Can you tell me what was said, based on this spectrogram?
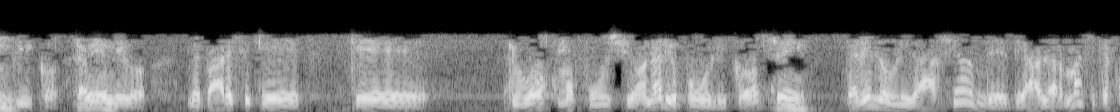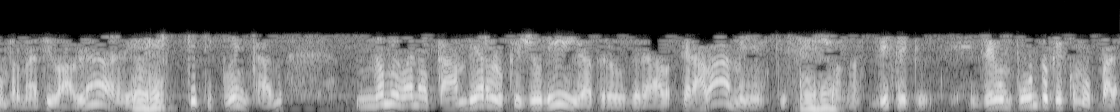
y pico. Está bien. Digo, me parece que, que, que vos como funcionario público Sí. tenés la obligación de, de hablar más y estás comprometido a hablar. Digo, Ujú. ¿Qué te pueden cambiar? No me van a cambiar lo que yo diga, pero gra- grabame, qué sé yo, Ujú. ¿no? Viste que llega un punto que es como para,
